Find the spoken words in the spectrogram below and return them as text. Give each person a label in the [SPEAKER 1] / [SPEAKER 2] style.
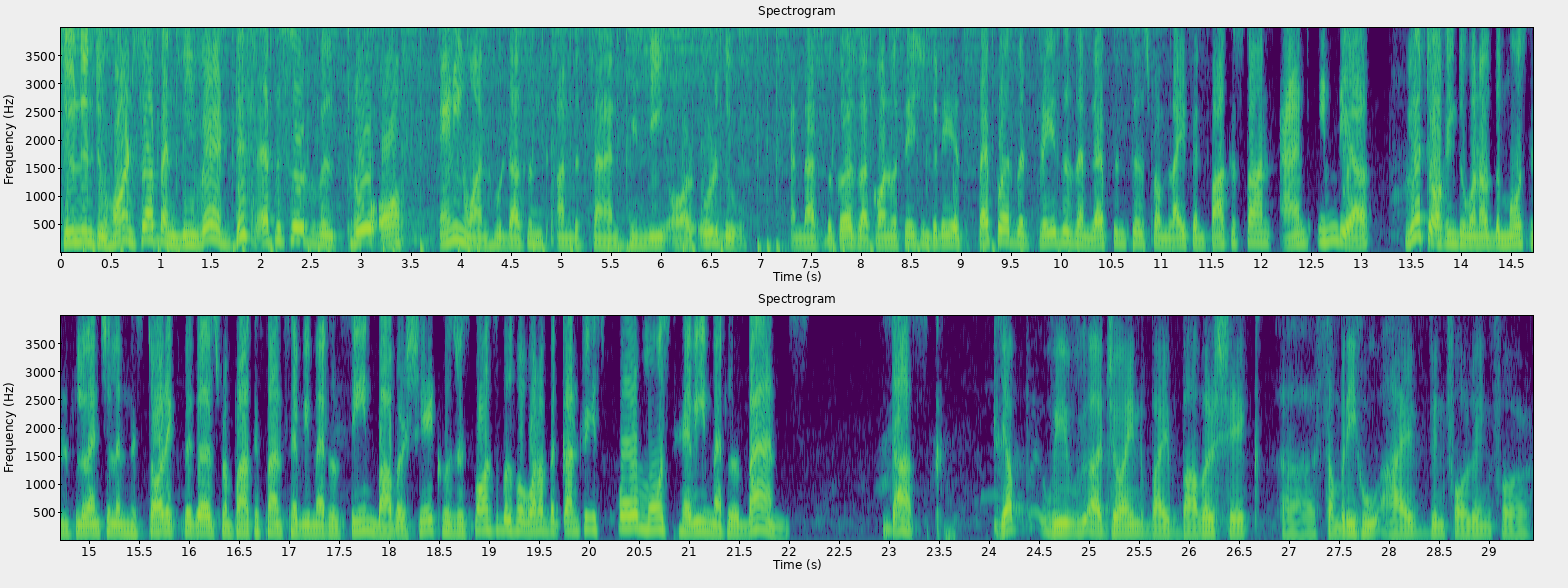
[SPEAKER 1] Tuned into Horns Up and beware, this episode will throw off anyone who doesn't understand Hindi or Urdu. And that's because our conversation today is peppered with phrases and references from life in Pakistan and India. We're talking to one of the most influential and historic figures from Pakistan's heavy metal scene, Babar Sheikh, who's responsible for one of the country's foremost heavy metal bands, Dusk.
[SPEAKER 2] Yep, we are joined by Babar Sheikh, uh, somebody who I've been following for,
